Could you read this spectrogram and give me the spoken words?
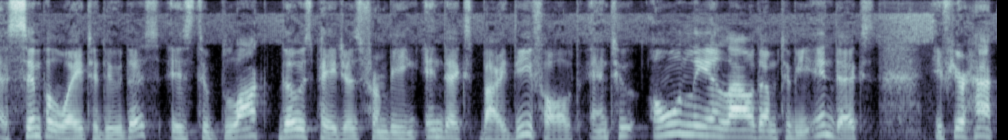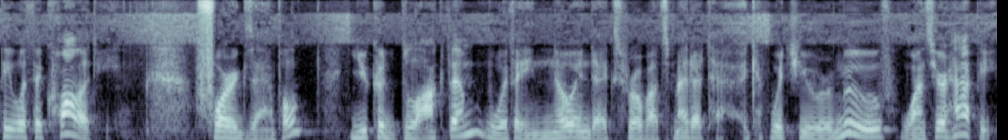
A simple way to do this is to block those pages from being indexed by default and to only allow them to be indexed if you're happy with the quality. For example, you could block them with a noindex robots meta tag, which you remove once you're happy.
